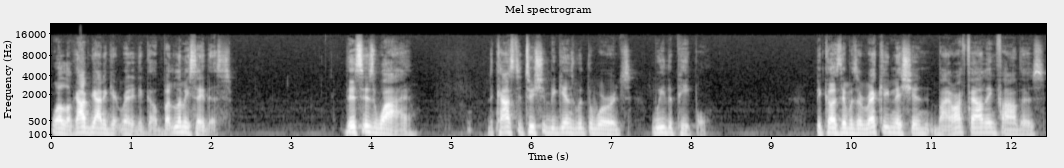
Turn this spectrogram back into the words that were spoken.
Well, look, I've got to get ready to go, but let me say this. This is why the Constitution begins with the words, We the people. Because there was a recognition by our founding fathers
